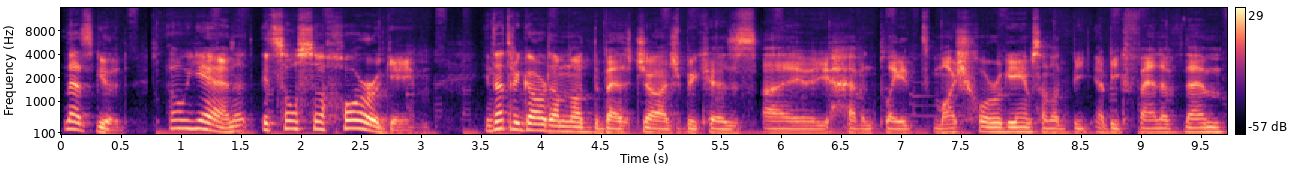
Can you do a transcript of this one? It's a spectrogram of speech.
that's good. Oh yeah, and it's also a horror game. In that regard, I'm not the best judge because I haven't played much horror games, I'm not a big fan of them.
